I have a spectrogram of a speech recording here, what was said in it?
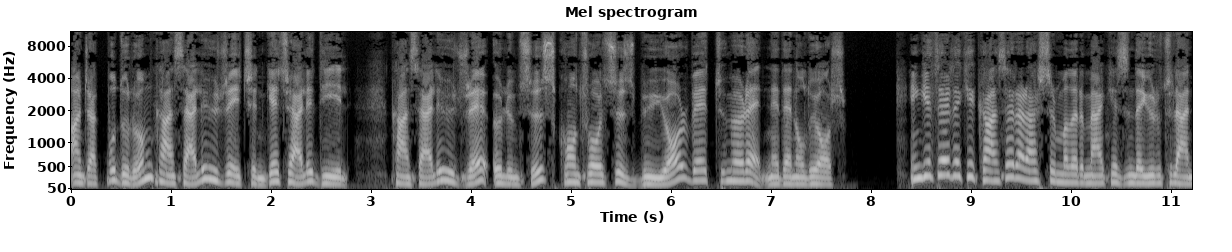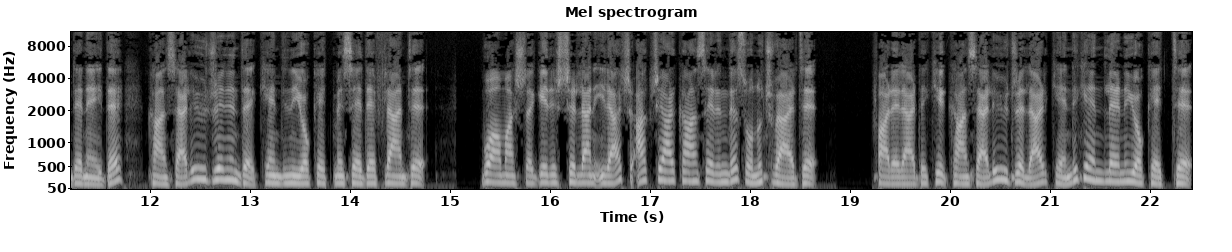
Ancak bu durum kanserli hücre için geçerli değil. Kanserli hücre ölümsüz, kontrolsüz büyüyor ve tümöre neden oluyor. İngiltere'deki Kanser Araştırmaları Merkezi'nde yürütülen deneyde kanserli hücrenin de kendini yok etmesi hedeflendi. Bu amaçla geliştirilen ilaç akciğer kanserinde sonuç verdi. Farelerdeki kanserli hücreler kendi kendilerini yok etti.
